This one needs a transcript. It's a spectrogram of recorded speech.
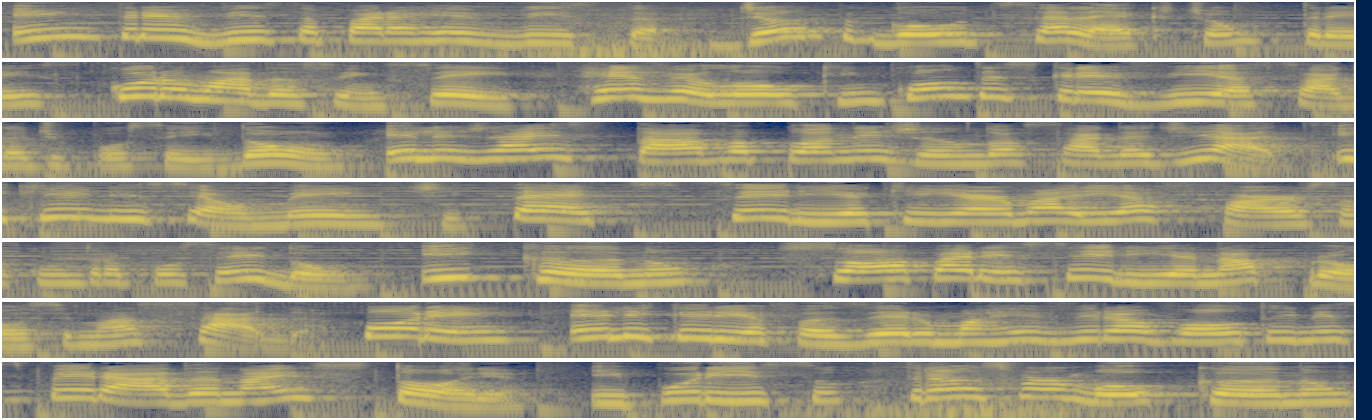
Em entrevista para a revista Jump Gold Selection 3, Kurumada Sensei revelou que enquanto escrevia a saga de Poseidon, ele já estava planejando a saga de Hades e que inicialmente Tétis seria quem armaria a farsa contra Poseidon e Canon só apareceria na próxima saga. Porém, ele queria fazer uma reviravolta inesperada na história e por isso transformou Canon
